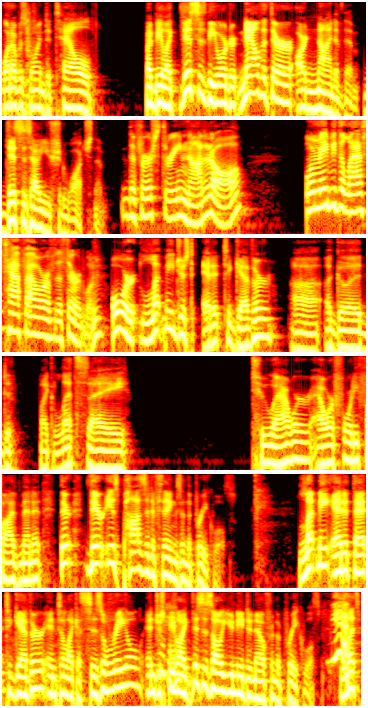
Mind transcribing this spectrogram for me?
what I was going to tell. If I'd be like, this is the order. Now that there are nine of them, this is how you should watch them. The first three, not at all. Or maybe the last half hour of the third one. Or let me just edit together uh, a good, like, let's say, two hour, hour forty five minute. There, there is positive things in the prequels. Let me edit that together into like a sizzle reel and just be like, this is all you need to know from the prequels. Yeah, let's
